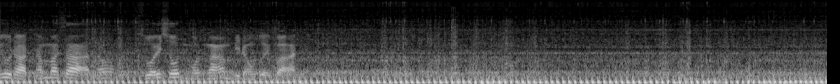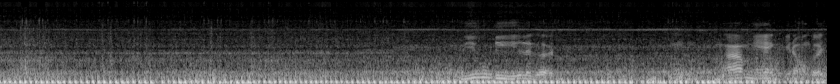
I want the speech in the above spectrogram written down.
ทิวทัศน์ธรรมชาติเนาะสวยสดงดงามพี่น้องเอ่ยบานวิวดีเลยเกินงามแหงพี่น้องเอ้ย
